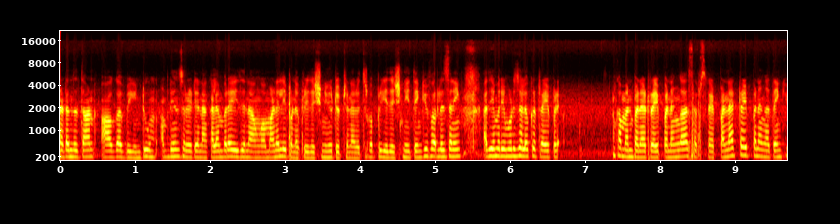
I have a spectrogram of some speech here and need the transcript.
நடந்து தான் ஆக வேண்டும் அப்படின்னு சொல்லிட்டு நான் கிளம்புறேன். இது நான் உங்கள் மணலி பண்ண பிரியதர்ஷினி யூடியூப் சேனல் வச்சிருக்கோம் பிரியதர்ஷினி. தேங்க்யூ ஃபார் லிசனிங் அதே மாதிரி முடிஞ்ச அளவுக்கு ட்ரை பண்ண கமெண்ட் பண்ண ட்ரை பண்ணுங்கள் சப்ஸ்கிரைப் பண்ண ட்ரை பண்ணுங்கள் தேங்க்யூ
